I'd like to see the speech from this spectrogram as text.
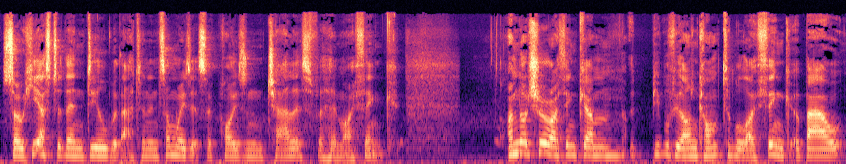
So he has to then deal with that, and in some ways it's a poison chalice for him. I think. I'm not sure. I think um, people feel uncomfortable. I think about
